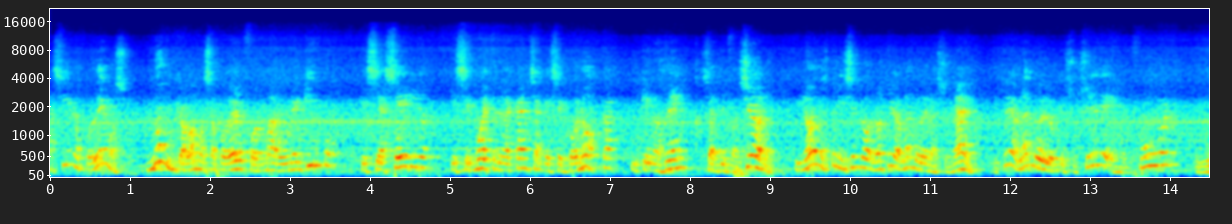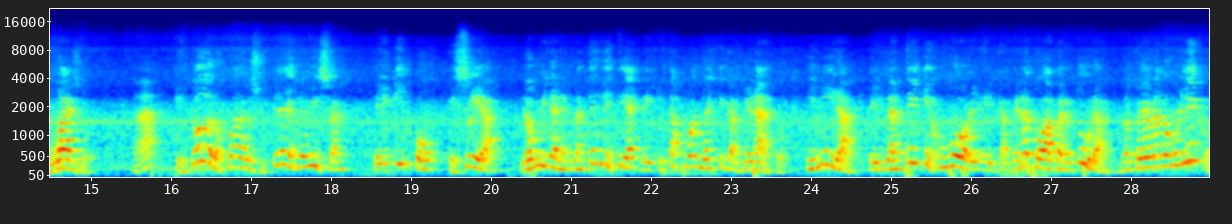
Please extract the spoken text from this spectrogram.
Así no podemos. Nunca vamos a poder formar un equipo que sea serio, que se muestre en la cancha, que se conozca y que nos den satisfacciones. Y no estoy diciendo, no estoy hablando de Nacional, estoy hablando de lo que sucede en el fútbol uruguayo. ¿ah? Que todos los cuadros, si ustedes revisan, el equipo que sea lo mira en el plantel de este, de que está jugando este campeonato y mira el plantel que jugó el, campeonato Apertura, no estoy hablando muy lejos,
